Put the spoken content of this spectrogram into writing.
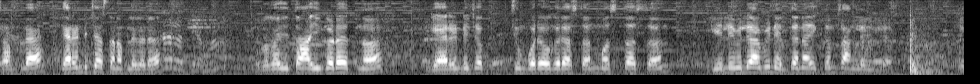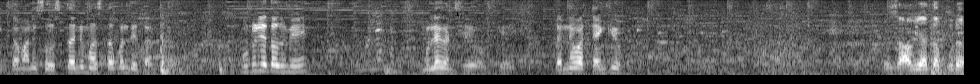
संपल्या. गॅरंटीच्या असतात आपल्याकडं? हे बघा इथं आईकडे आहेत ना. गॅरंटीच्या चिंबोऱ्या वगैरे असतात मस्त असतात. गेले वेळी आम्ही नेलत्या ना एकदम चांगल्या नेल्या एकदम आणि स्वस्त आणि मस्त पण देतात. कुठून येता तुम्ही? मुलेगंजचे ओके. धन्यवाद. थँक्यू जाऊया आता पुढं.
